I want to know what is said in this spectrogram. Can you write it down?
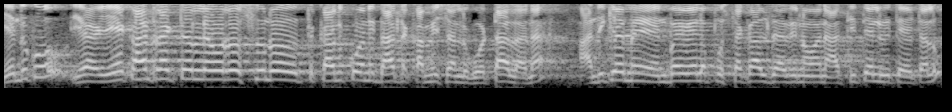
ఎందుకు? ఏ- కాంట్రాక్టర్లు ఎవరు వస్తున్నారో కనుక్కొని దాంట్లో కమిషన్లు కొట్టాలనా? అందుకే మేము ఎనభై వేల పుస్తకాలు చదివినామని అతి తెలివితేటలు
